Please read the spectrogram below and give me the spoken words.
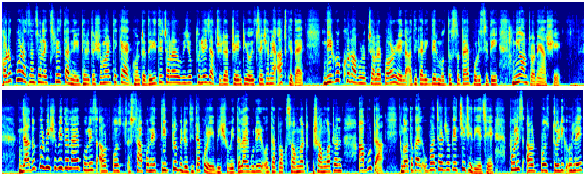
খড়গপুর আসানসোল এক্সপ্রেস তার নির্ধারিত সময়ের থেকে এক ঘণ্টা দেরিতে চলার অভিযোগ তুলে যাত্রীরা ট্রেনটি ওই স্টেশনে আটকে দেয়। দীর্ঘক্ষণ অবরোধ চলার পর রেল আধিকারিকদের মধ্যস্থতায় পরিস্থিতি নিয়ন্ত্রণে আসে। যাদবপুর বিশ্ববিদ্যালয়ে পুলিশ আউটপোস্ট স্থাপনের তীব্র বিরোধিতা করে বিশ্ববিদ্যালয়গুলির অধ্যাপক সংগঠ- সংগঠন আবুটা গতকাল উপাচার্যকে চিঠি দিয়েছে। পুলিশ আউটপোস্ট তৈরি হলে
